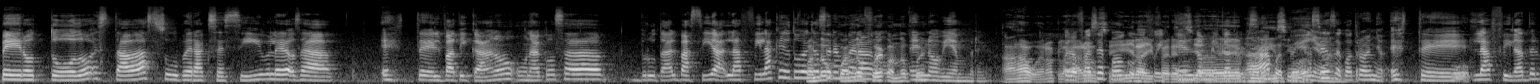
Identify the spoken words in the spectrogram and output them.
pero todo estaba súper accesible, o sea, este, el Vaticano, una cosa brutal, vacía. Las filas que yo tuve que ¿Cuándo- hacer en cuándo verano, fue? ¿Cuándo fue? en noviembre. Ah, bueno, claro. Pero fue hace sí, poco la diferencia En 2014. es Ah, pues. Sí, hace cuatro años. Este, las filas del,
